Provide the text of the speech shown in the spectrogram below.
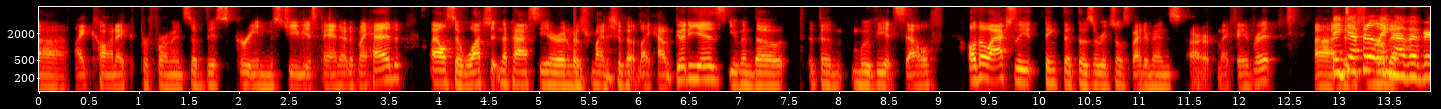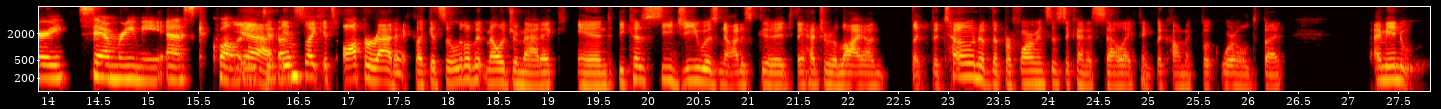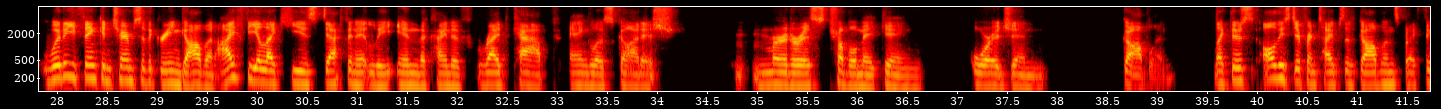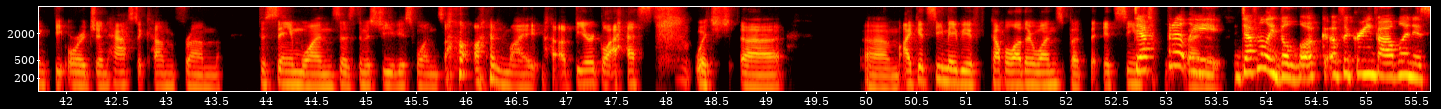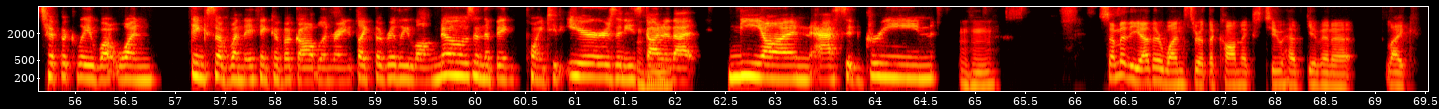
uh, iconic performance of this green mischievous man out of my head. I also watched it in the past year and was reminded about like how good he is, even though the movie itself. Although I actually think that those original Spider-Mans are my favorite. Uh, they definitely bit, have a very Sam Raimi esque quality yeah, to them. It's like it's operatic, like it's a little bit melodramatic, and because CG was not as good, they had to rely on like the tone of the performances to kind of sell, I think, the comic book world. But I mean, what do you think in terms of the Green Goblin? I feel like he's definitely in the kind of red cap Anglo Scottish murderous troublemaking origin goblin like there's all these different types of goblins, but I think the origin has to come from the same ones as the mischievous ones on my uh, beer glass, which uh, um, I could see maybe a couple other ones, but it seems definitely, kind of... definitely the look of the Green Goblin is typically what one thinks of when they think of a goblin, right? Like the really long nose and the big pointed ears, and he's mm-hmm. of that neon acid green. Mm-hmm. Some of the other ones throughout the comics too have given a like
